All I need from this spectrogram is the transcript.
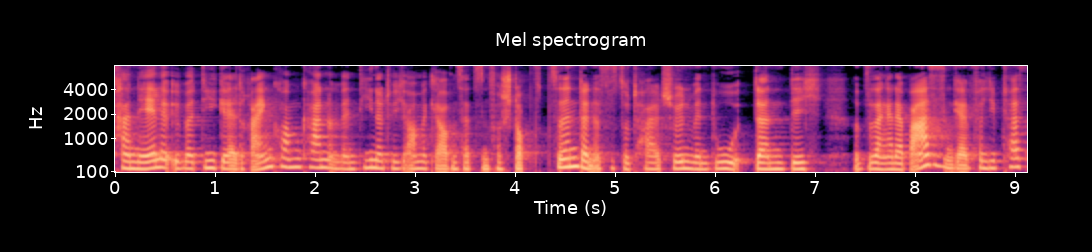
Kanäle, über die Geld reinkommen kann. Und wenn die natürlich auch mit Glaubenssätzen verstopft sind, dann ist es total schön, wenn du dann dich sozusagen an der Basis in Geld verliebt hast.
